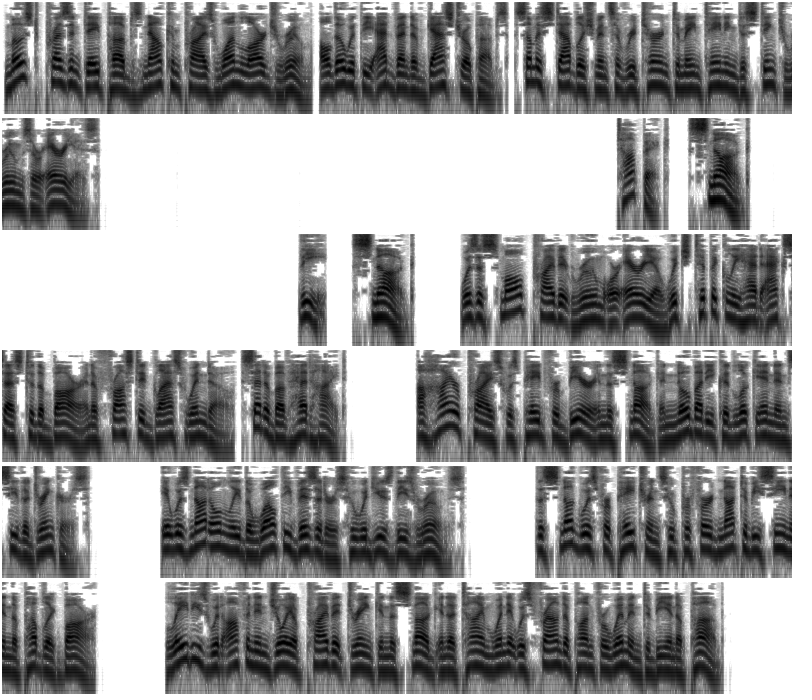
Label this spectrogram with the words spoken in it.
Most present-day pubs now comprise one large room, although with the advent of gastropubs, some establishments have returned to maintaining distinct rooms or areas. Snug The snug was a small private room or area which typically had access to the bar and a frosted glass window, set above head height. A higher price was paid for beer in the snug and nobody could look in and see the drinkers. It was not only the wealthy visitors who would use these rooms. The snug was for patrons who preferred not to be seen in the public bar. Ladies would often enjoy a private drink in the snug in a time when it was frowned upon for women to be in a pub.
